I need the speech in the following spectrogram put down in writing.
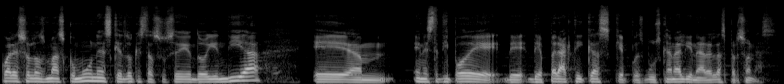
cuáles son los más comunes? ¿Qué es lo que está sucediendo hoy en día? Eh, en este tipo de, prácticas que pues buscan alienar a las personas?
